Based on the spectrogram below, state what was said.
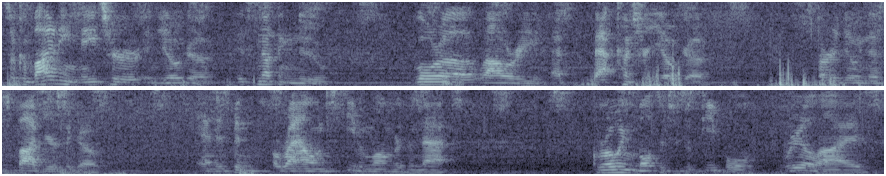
So combining nature and yoga, it's nothing new. Laura Lowry at Backcountry Yoga started doing this five years ago, and it's been around even longer than that. Growing multitudes of people realize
